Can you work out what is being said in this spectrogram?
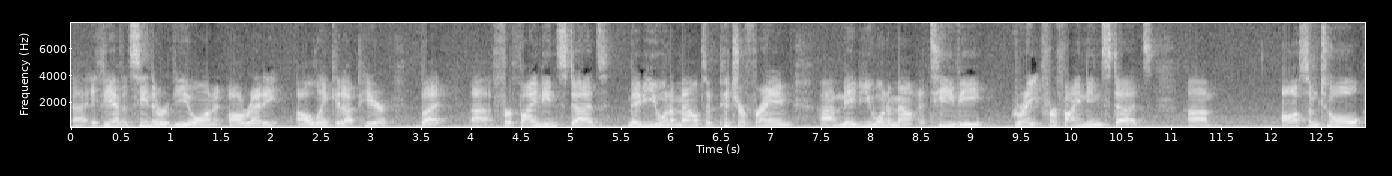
uh, if you haven't seen the review on it already, I'll link it up here. But uh, for finding studs, maybe you want to mount a picture frame, uh, maybe you want to mount a TV. Great for finding studs. Um, awesome tool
